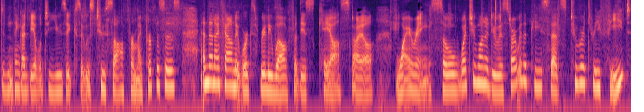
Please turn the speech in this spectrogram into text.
didn't think I'd be able to use it because it was too soft for my purposes. And then I found it works really well for this chaos style wiring. So what you want to do is start with a piece that's two or three feet.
